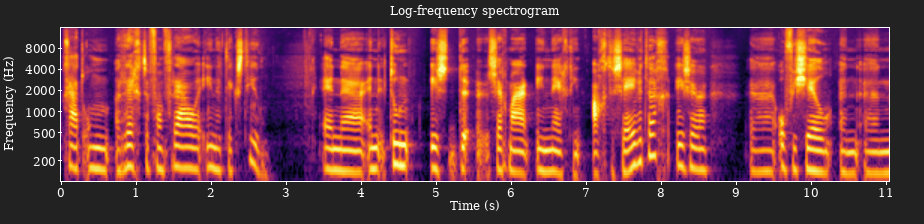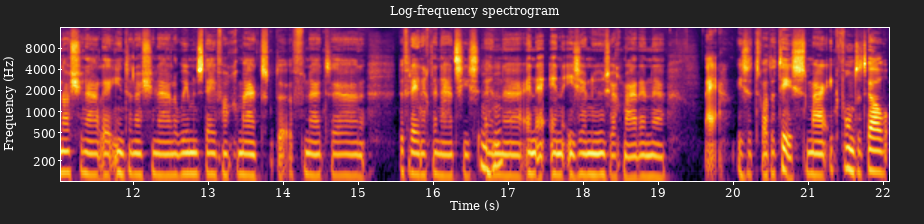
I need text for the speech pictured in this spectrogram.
gaat om rechten van vrouwen in het textiel. En, eh, en toen is de, eh, zeg maar in 1978 is er eh, officieel een, een nationale, internationale Women's Day van gemaakt de- vanuit de Verenigde Naties. Mhm. en, eh, en, en is er nu, zeg maar, een, nou ja, is het wat het is. Maar ik vond het wel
